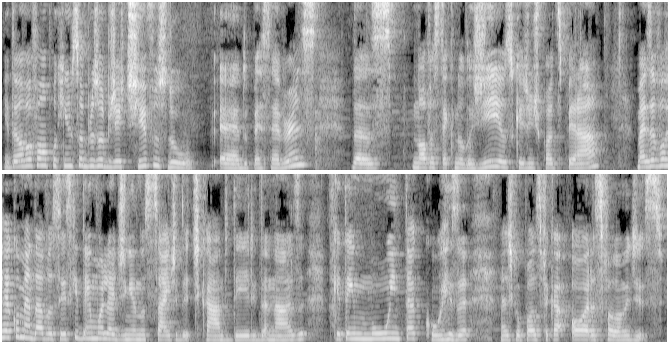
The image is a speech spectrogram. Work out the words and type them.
Então eu vou falar um pouquinho sobre os objetivos do, é, do Perseverance, das novas tecnologias, o que a gente pode esperar. Mas eu vou recomendar a vocês que deem uma olhadinha no site dedicado dele, da NASA, porque tem muita coisa. Acho que eu posso ficar horas falando disso.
